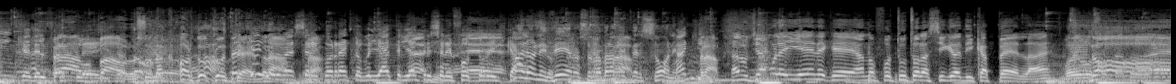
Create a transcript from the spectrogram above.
minchia del fair Bravo play. Paolo, sono d'accordo con te. Perché io bravo, devo essere bravo. corretto con gli altri, gli altri se ne fottono il cazzo. Ma non è vero, sono brave Bravo. persone. Ma chi? Bravo. Salutiamo le iene che hanno fottuto la sigla di Cappella, eh. Volevo No, soltanto- Eh,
